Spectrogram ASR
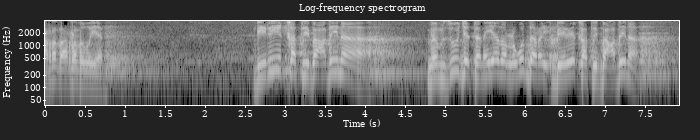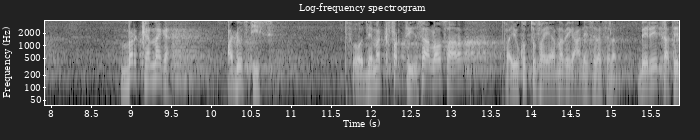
carrada arlada weeyaan. Biriiqati bacdina mamsuujatan iyadoo lagu daray biriiqati bacdina barkanaga cadhuftiisa oo dee marka saa loo saaro ayuu ku tufayaa nabiga calaih slat slam biriiqati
